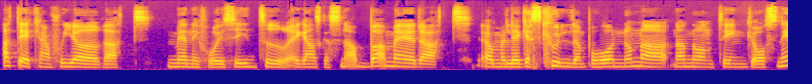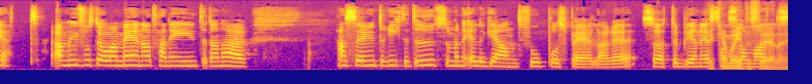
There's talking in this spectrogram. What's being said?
Att det kanske gör att människor i sin tur är ganska snabba med att ja, men lägga skulden på honom när, när någonting går snett. Ja, men vi förstår vad jag menar, att han är ju inte den här han ser ju inte riktigt ut som en elegant fotbollsspelare så att det blir nästan inte som säga, att... nej.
